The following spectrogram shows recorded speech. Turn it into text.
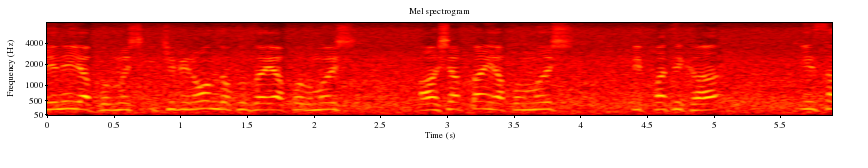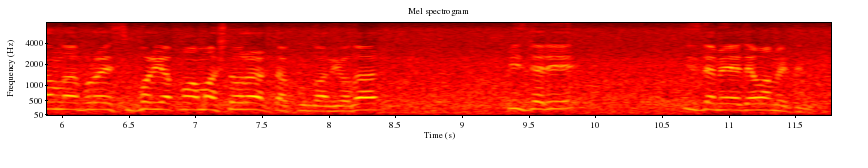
yeni yapılmış, 2019'da yapılmış, ahşaptan yapılmış bir patika. İnsanlar burayı spor yapma amaçlı olarak da kullanıyorlar. Bizleri izlemeye devam edin.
